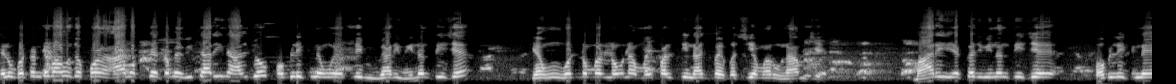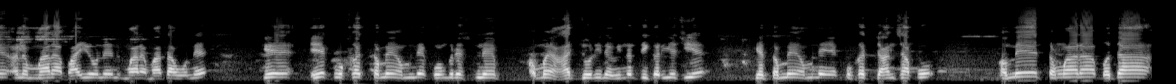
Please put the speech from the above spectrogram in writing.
એનું બટન દબાવો છો. પણ આ વખતે તમે વિચારીને હાલજો, પબ્લિકને હું એટલી મારી વિનંતી છે કે હું વોર્ડ નંબર નવના મહિપાલસિંહ નાજભાઈ બસિયા મારું નામ છે. મારી એક જ વિનંતી છે પબ્લિકને અને મારા ભાઈઓને, મારા માતાઓને કે એક વખત તમે અમને કોંગ્રેસને અમે હાથ જોડીને વિનંતી કરીએ છીએ. કે તમે અમને એક વખત ચાન્સ આપો. અમે તમારા બધા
